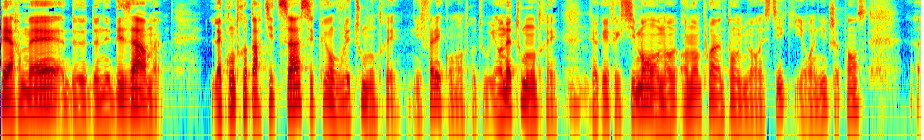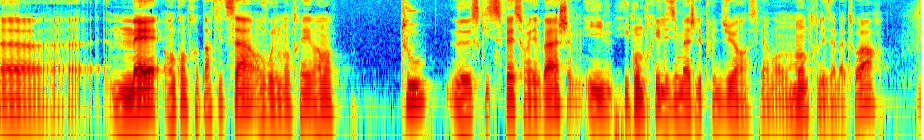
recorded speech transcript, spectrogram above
permet de donner des armes. La contrepartie de ça, c'est qu'on voulait tout montrer. Il fallait qu'on montre tout. Et on a tout montré. Mmh. C'est-à-dire qu'effectivement, on, emploie un ton humoristique, ironique, je pense. Euh, mais en contrepartie de ça, on voulait montrer vraiment tout de ce qui se fait sur les vaches, y, compris les images les plus dures. C'est-à-dire qu'on montre les abattoirs, mmh.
